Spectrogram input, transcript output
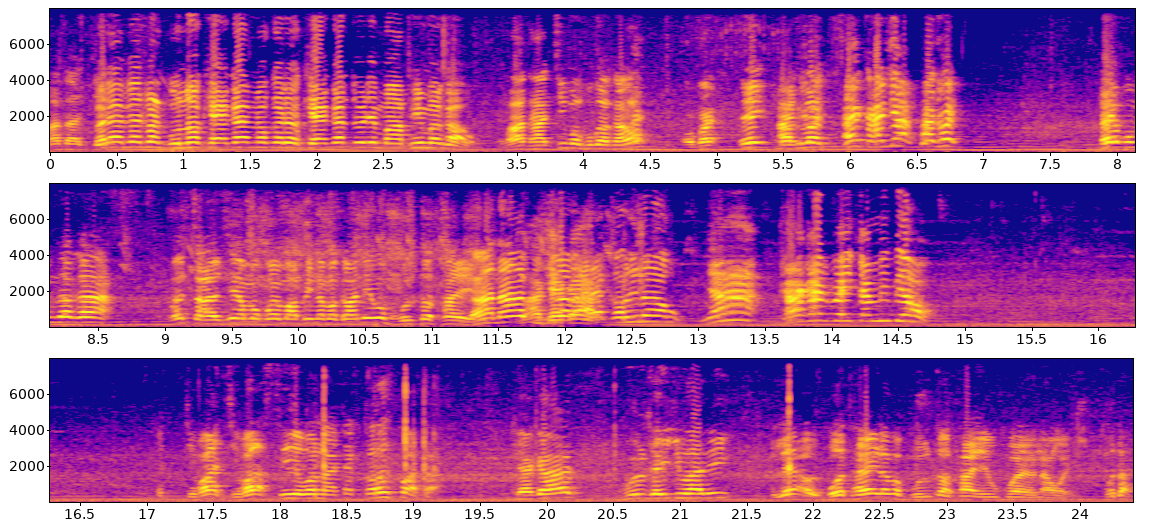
બરાબર પણ ગુનો ખેગાર નો કર્યો. ખેગાર જોડે માફી મગાવો. વાત સાચી માં ભૂગા ખાવ એ કાઢ્યા પાછળ હે ભૂમતા કા ચાલશે આમાં કોઈ માફી ના મંગાવવાની એમાં ભૂલ તો થાય. ના ના આ બીજી વાર ખેગાર. આયા કરી ના આવું ના તમે બેહો. જેવા જેવા છે એવા નાટક કરો જ પાછા. ભૂલ થઈ ગઈ મારી. લે ઊભો થાય ને ભૂલ તો થાય એવું કોઈ ના હોય. બધા.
